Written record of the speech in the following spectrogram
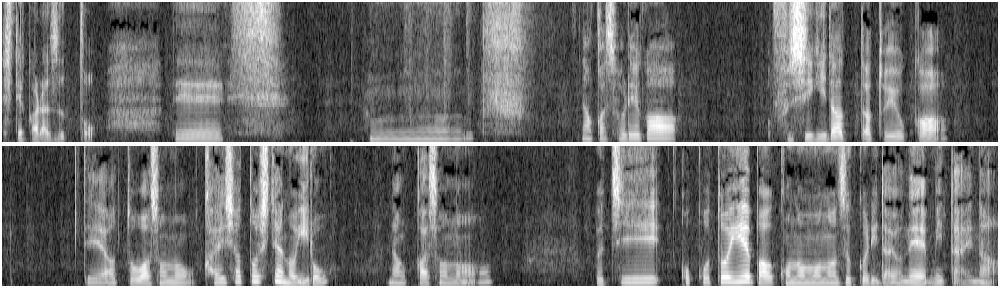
してからずっと。でうーんなんかそれが不思議だったというかであとはその会社としての色なんかそのうちここといえばこのものづくりだよねみたいな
